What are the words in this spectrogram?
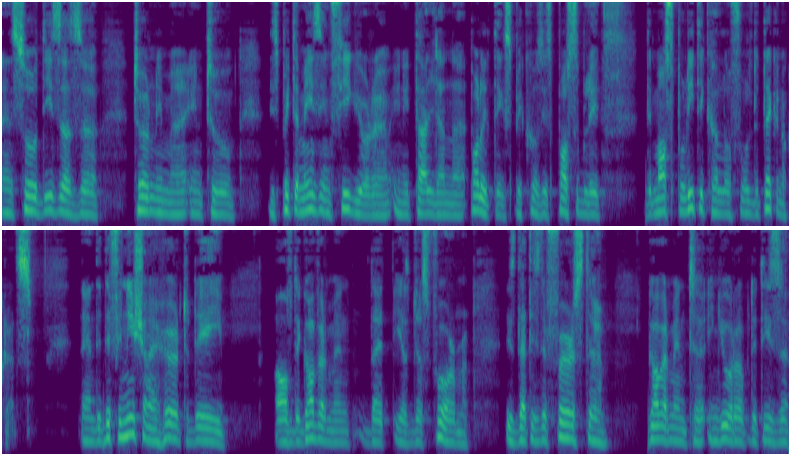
And so this has turned him into this pretty amazing figure in Italian politics because he's possibly the most political of all the technocrats. And the definition I heard today of the government that he has just formed is that is the first uh, government uh, in Europe that is uh,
